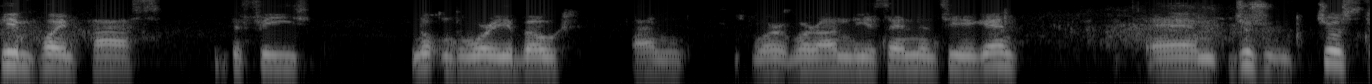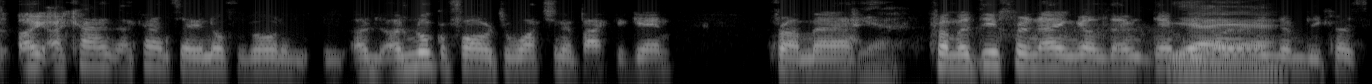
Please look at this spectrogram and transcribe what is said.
pinpoint pass, the feet, nothing to worry about, and we're, we're on the ascendancy again. Um, just just I, I can't I can't say enough about him. I, I'm looking forward to watching it back again from uh, Yeah. from a different angle than, than Yeah, we were yeah. in them because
